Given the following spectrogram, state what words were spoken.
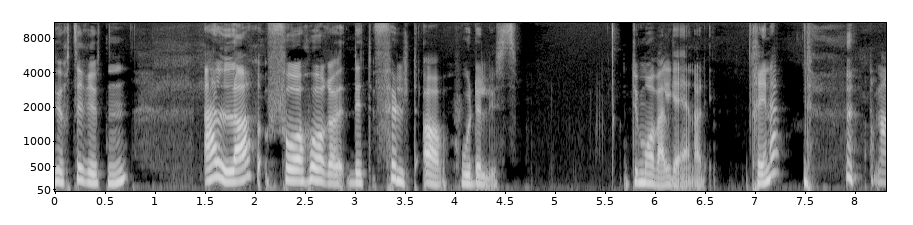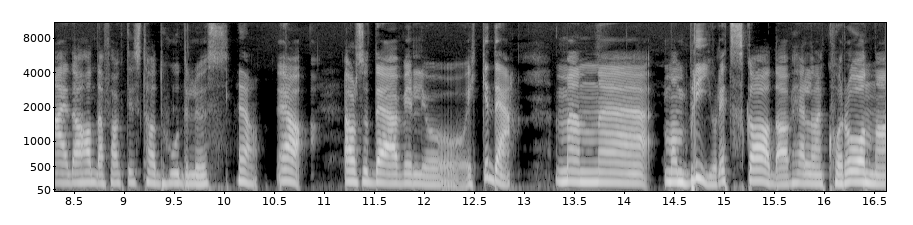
Hurtigruten, eller få håret ditt fullt av hodelus? Du må velge en av de. Trine? Nei, da hadde jeg faktisk tatt hodelus. Ja. Ja, altså det vil jo ikke det. Men uh, man blir jo litt skada av hele den korona...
